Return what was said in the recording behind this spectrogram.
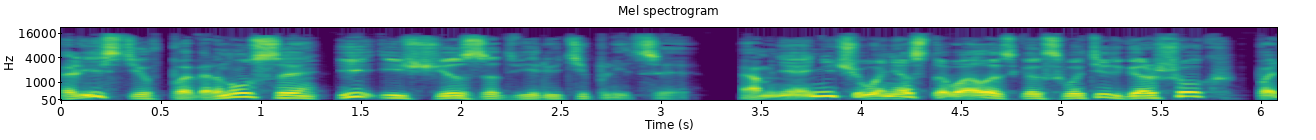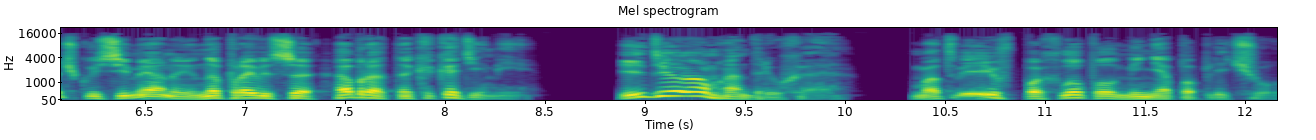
Листьев повернулся и исчез за дверью теплицы. А мне ничего не оставалось, как схватить горшок, пачку семян и направиться обратно к академии. «Идем, Андрюха!» Матвеев похлопал меня по плечу.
